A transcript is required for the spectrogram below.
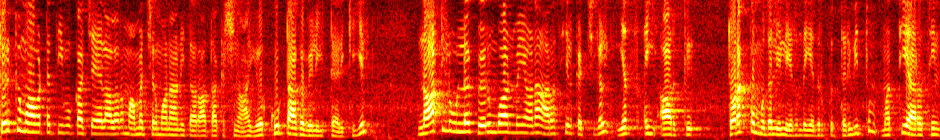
தெற்கு மாவட்ட திமுக செயலாளரும் அமைச்சருமான அனிதா ராதாகிருஷ்ணன் ஆகியோர் கூட்டாக வெளியிட்ட அறிக்கையில் நாட்டில் உள்ள பெரும்பான்மையான அரசியல் கட்சிகள் எஸ்ஐஆருக்கு தொடக்க முதலில் இருந்த எதிர்ப்பு தெரிவித்தும் மத்திய அரசின்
